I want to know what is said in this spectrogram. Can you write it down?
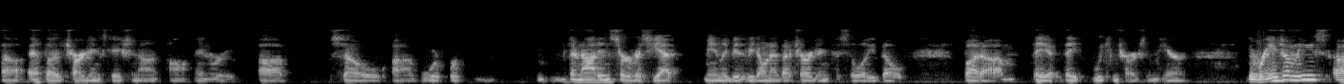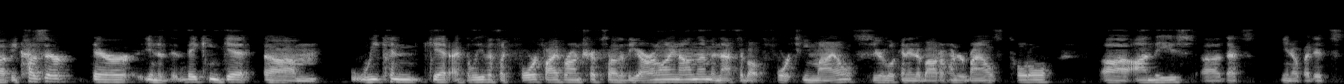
uh, at the charging station on, on en route. Uh, so uh, we're, we're, they're not in service yet, mainly because we don't have that charging facility built but um, they they we can charge them here. The range on these, uh, because they're they're you know they can get um, we can get I believe it's like four or five round trips out of the R line on them, and that's about 14 miles. So you're looking at about 100 miles total uh, on these. Uh, that's you know, but it's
